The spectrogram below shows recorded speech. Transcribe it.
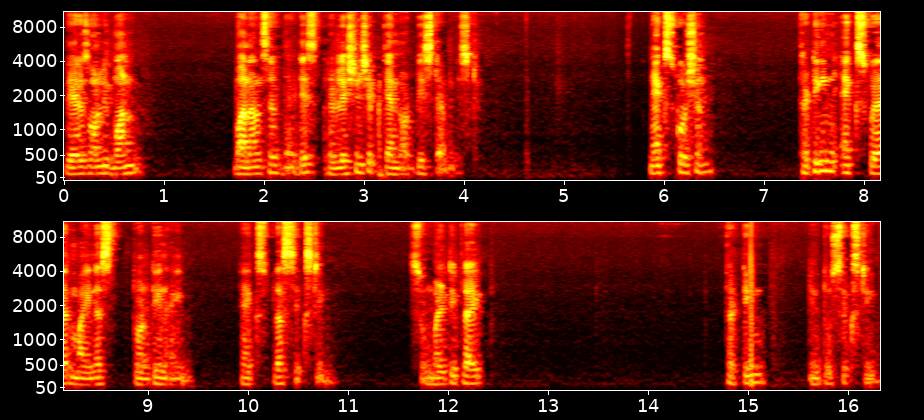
there is only one one answer that is relationship cannot be established. Next question. 13x square minus 29x plus 16 so multiply 13 into 16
